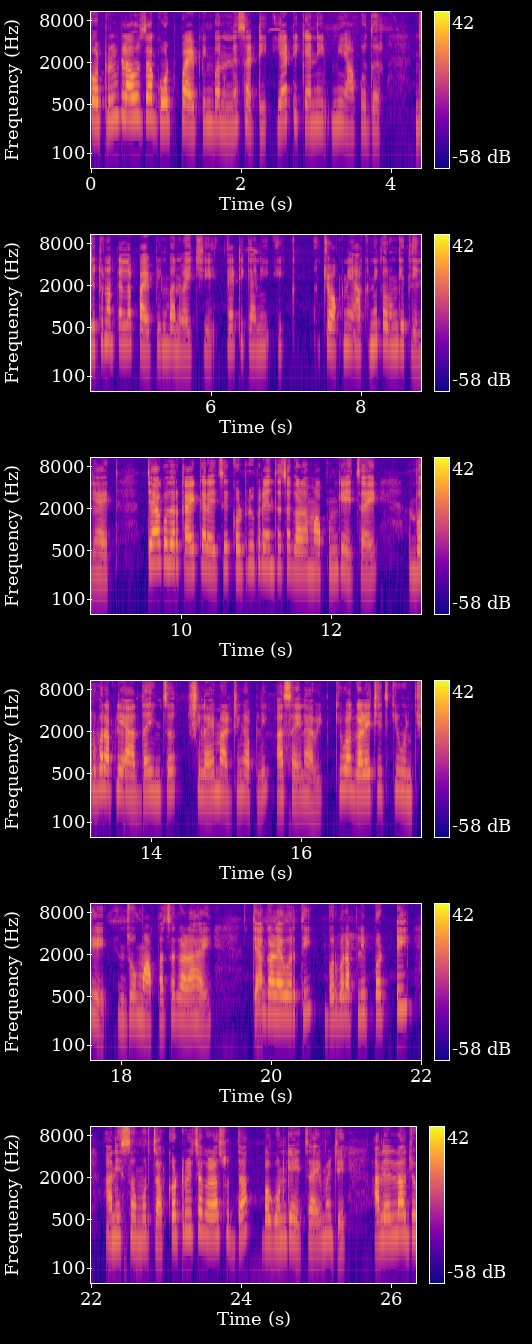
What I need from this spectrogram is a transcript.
कटोरी ब्लाऊजचा गोट पायपिंग बनवण्यासाठी या ठिकाणी मी अगोदर जिथून आपल्याला पायपिंग बनवायची आहे त्या ठिकाणी एक चॉकने आखणी करून घेतलेली आहेत. त्या अगोदर काय करायचे? कटोरीपर्यंतचा गळा मापून घ्यायचा आहे. बरोबर आपली अर्धा इंच शिलाई मार्जिंग आपली असायला हवी किंवा गळ्याची इतकी उंची आहे जो मापाचा गळा आहे त्या गळ्यावरती बरोबर आपली पट्टी आणि समोरचा कटोरीचा गळासुद्धा बघून घ्यायचा आहे. म्हणजे आलेला जो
